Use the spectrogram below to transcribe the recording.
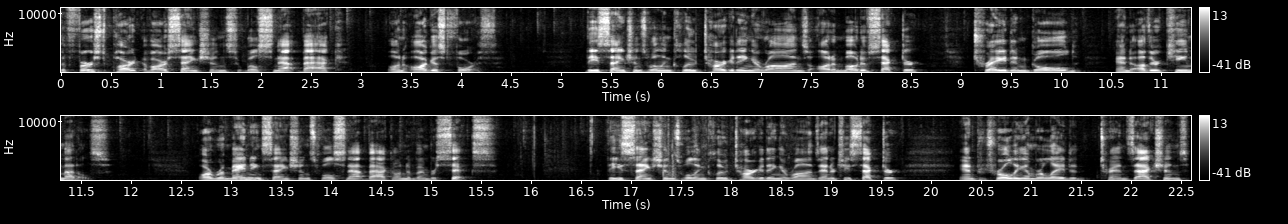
The first part of our sanctions will snap back on August 4th. These sanctions will include targeting Iran's automotive sector, trade in gold, and other key metals. Our remaining sanctions will snap back on November 6th. These sanctions will include targeting Iran's energy sector and petroleum related transactions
